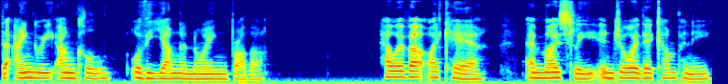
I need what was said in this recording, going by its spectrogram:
the angry uncle, or the young annoying brother. However, I care and mostly enjoy their company,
